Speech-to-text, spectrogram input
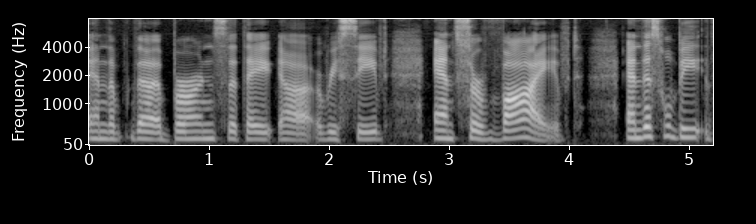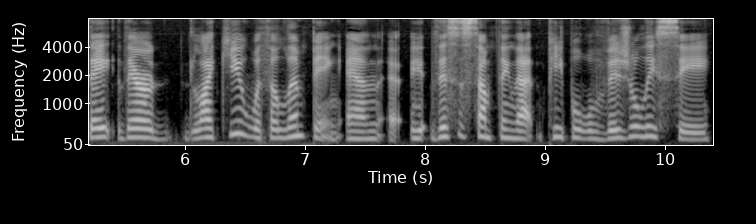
and the, the burns that they uh, received and survived. And this will be they they're like you with the limping and uh, this is something that people will visually see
